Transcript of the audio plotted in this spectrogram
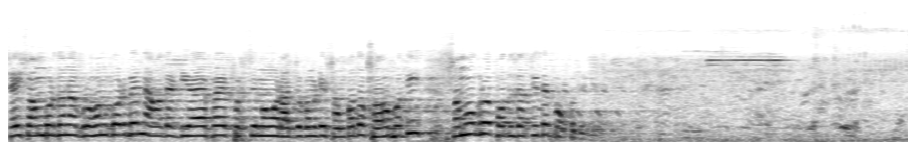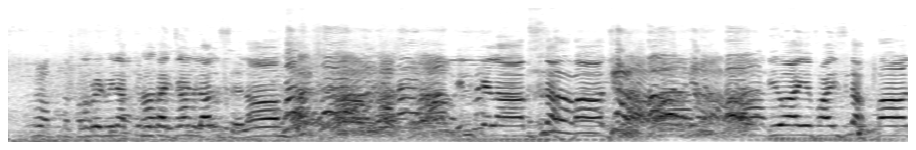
সেই সম্বর্ধনা গ্রহণ করবেন আমাদের ডিআইএফআই পশ্চিমবঙ্গ রাজ্য কমিটির সম্পাদক সভাপতি সমগ্র পদযাত্রীদের পক্ষ থেকে। কমরেড মীনাক্ষী মুখার্জি লাল সালাম। ইনকেলাব জিন্দাবাদ। ডিওয়াইএফআই জিন্দাবাদ।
